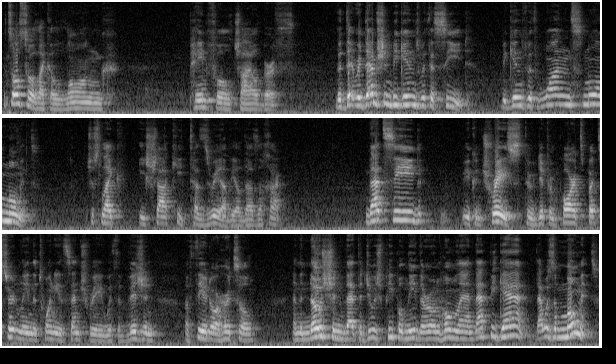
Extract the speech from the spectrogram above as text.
it's also like a long, painful childbirth. The de- redemption begins with a seed, begins with one small moment, just like Isha ki tazria v'yalda zachar. That seed you can trace through different parts, but certainly in the 20th century with the vision of Theodore Herzl and the notion that the Jewish people need their own homeland, that began. That was a moment.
